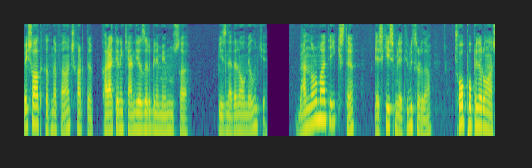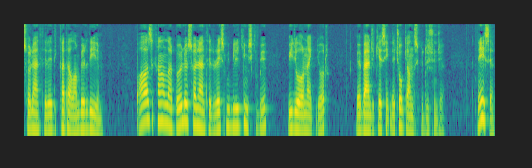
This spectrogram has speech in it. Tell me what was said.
5-6 katına falan çıkarttı. Karakterin kendi yazarı bile memnunsa biz neden olmayalım ki? Ben normalde X'te eski ismiyle Twitter'da çok popüler olan söylentilere dikkate alan biri değilim. Bazı kanallar böyle söylentileri resmi bilgiymiş gibi videolarına ekliyor ve bence kesinlikle çok yanlış bir düşünce. Neyse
